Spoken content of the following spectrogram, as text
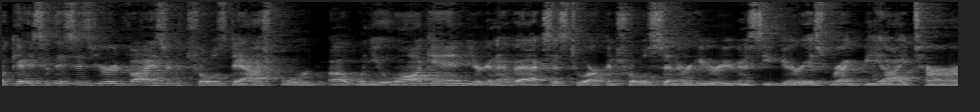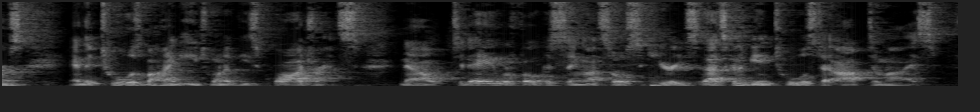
Okay, so this is your advisor controls dashboard. Uh, when you log in, you're going to have access to our control center here. You're going to see various Reg BI terms and the tools behind each one of these quadrants. Now, today we're focusing on Social Security, so that's going to be in tools to optimize.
